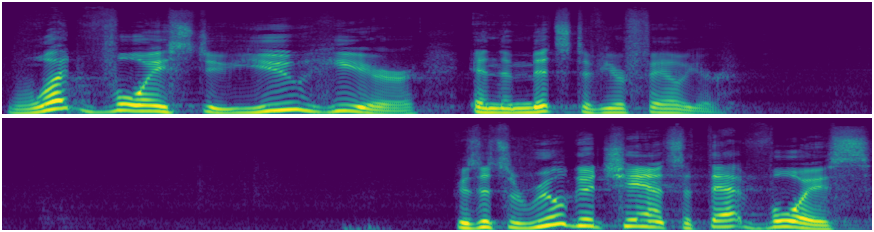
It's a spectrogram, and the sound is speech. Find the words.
What voice do you hear in the midst of your failure? Because it's a real good chance that that voice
